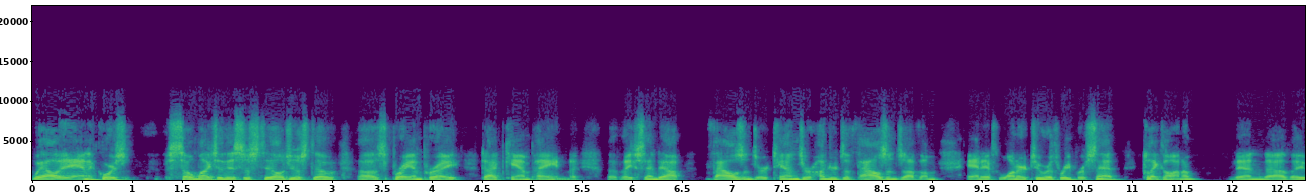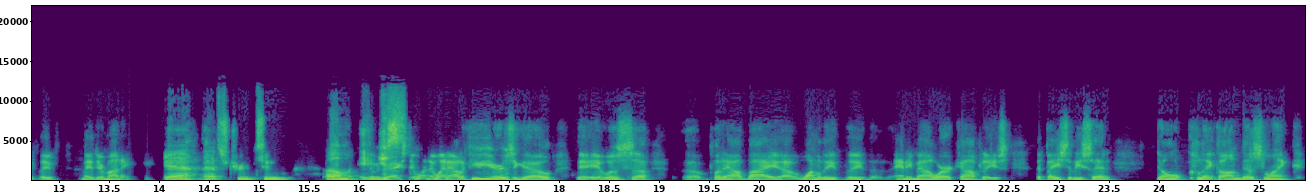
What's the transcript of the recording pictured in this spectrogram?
Well, and of course, so much of this is still just a, a spray and pray type campaign. That they send out thousands or tens or hundreds of thousands of them, and if one or two or three percent click on them, then uh, they, they've made their money. Yeah, that's true too. Um, it, was actually one that went out a few years ago. It was uh, uh, put out by uh, one of the, the, the anti malware companies that basically said, don't click on this link.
